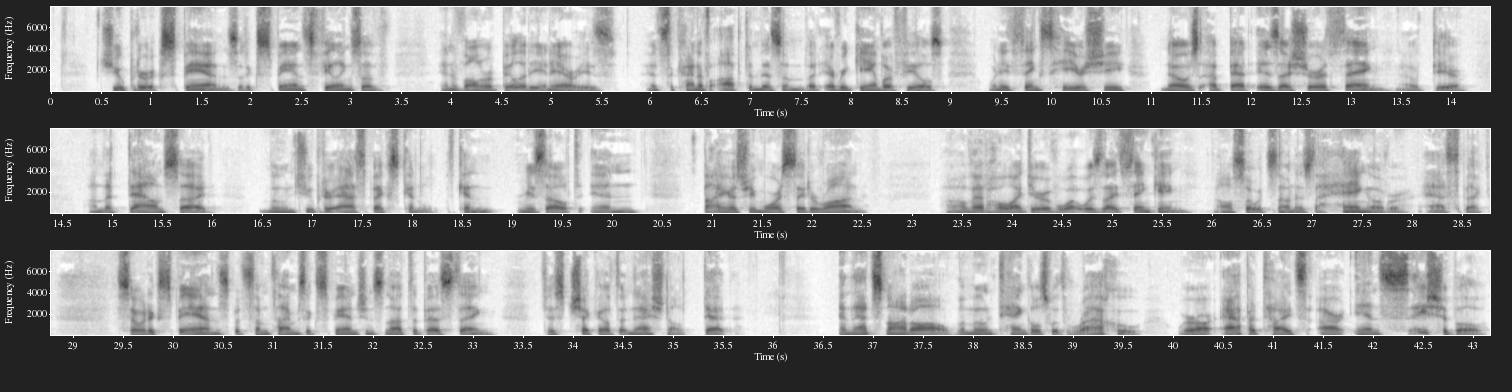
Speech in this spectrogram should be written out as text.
Jupiter expands. It expands feelings of invulnerability in Aries. It's the kind of optimism that every gambler feels when he thinks he or she knows a bet is a sure thing. Oh dear. On the downside, Moon Jupiter aspects can can result in buyer's remorse later on. Oh, that whole idea of what was I thinking? Also, it's known as the hangover aspect. So it expands, but sometimes expansion's not the best thing. Just check out the national debt. And that's not all. The moon tangles with Rahu, where our appetites are insatiable.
